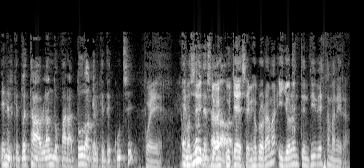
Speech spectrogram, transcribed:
en el que tú estás hablando para todo aquel que te escuche, Pues, Es José, muy yo desagradable. escuché ese mismo programa y yo lo entendí de esta manera.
